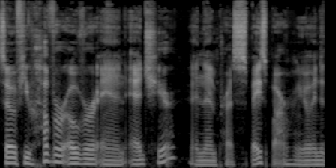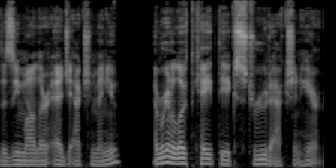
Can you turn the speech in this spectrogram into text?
So if you hover over an edge here and then press spacebar, we go into the ZModeler Edge Action menu, and we're going to locate the extrude action here.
